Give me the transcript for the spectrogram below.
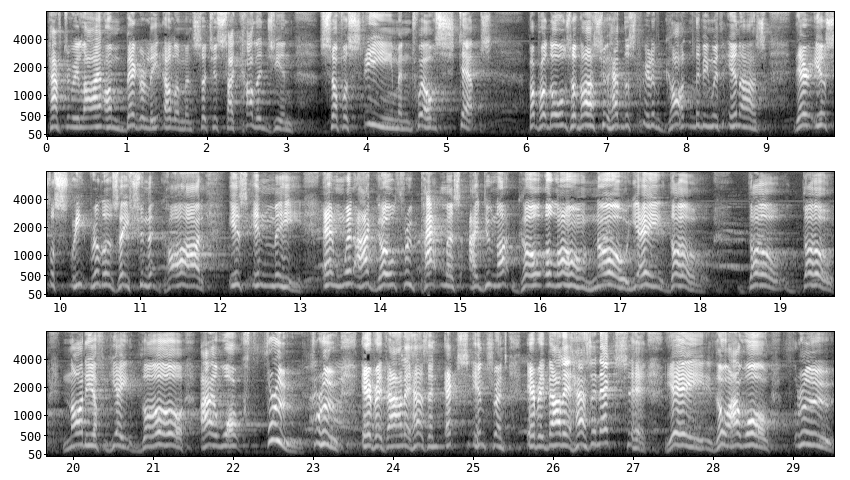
have to rely on beggarly elements such as psychology and self esteem and 12 steps, but for those of us who have the Spirit of God living within us, there is the sweet realization that God is in me. And when I go through Patmos, I do not go alone. No, yea, though, though, though, not if, yea, though I walk through, through. Every valley has an ex entrance, every valley has an exit. Yea, though I walk through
